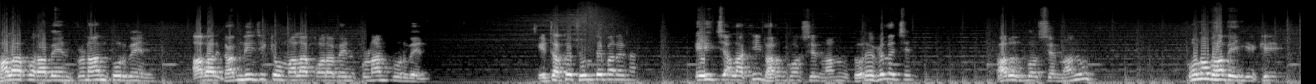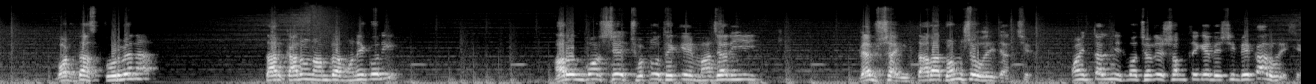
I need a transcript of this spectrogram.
মালা পরাবেন, প্রণাম করবেন, আবার গান্ধীজিকেও মালা পরাবেন, প্রণাম করবেন। এটা তো চলতে পারে না। এই চালাকি ভারতবর্ষের মানুষ ধরে ফেলেছে। ভারতবর্ষের মানুষ কোনোভাবেই একে বরদাস্ত করবে না। তার কারণ আমরা মনে করি, ভারতবর্ষে ছোট থেকে মাঝারি ব্যবসায়ী, তারা ধ্বংস হয়ে যাচ্ছে। পঁয়তাল্লিশ বছরের সব থেকে বেশি বেকার হয়েছে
